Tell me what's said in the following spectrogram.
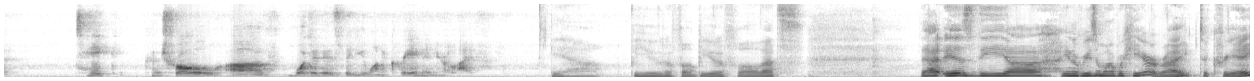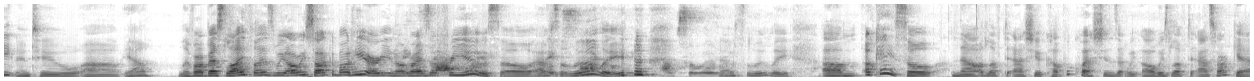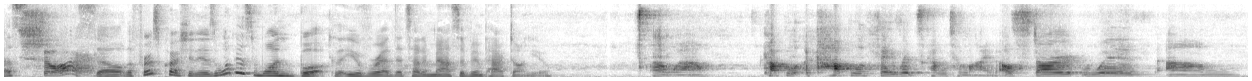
take control of what it is that you want to create in your life. Yeah, beautiful, beautiful. That's that is the uh, you know reason why we're here, right? To create and to uh, yeah live our best life, as we always talk about here. You know, rise up for you. So absolutely, Exactly. Absolutely. absolutely. Um, okay, so now I'd love to ask you a couple questions that we always love to ask our guests. Sure. So the first question is, what is one book that you've read that's had a massive impact on you? Oh wow. Couple a couple of favorites come to mind. I'll start with um,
